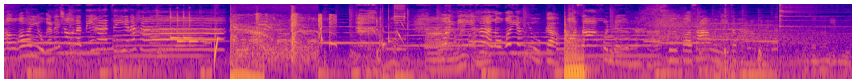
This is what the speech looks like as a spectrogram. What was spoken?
เราก็มาอยู่กันในช่องนัตตี้ 5G นะคะ วันนี้ค่ะเราก็ยังอยู่กับปอซ่าคนเดิมนะคะ โดยปอซ่าวันนี้จะพาเราไปไหนเซนทรันอีทวิว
